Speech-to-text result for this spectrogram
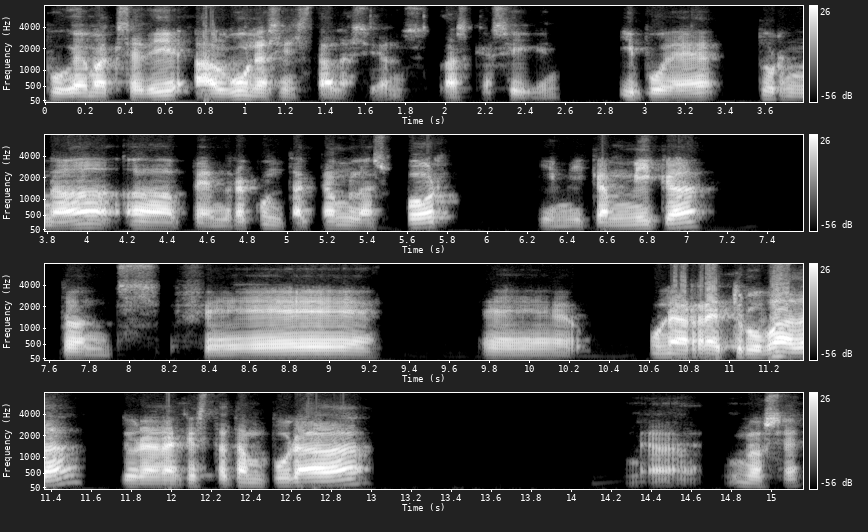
puguem accedir a algunes instal·lacions, les que siguin, i poder tornar a prendre contacte amb l'esport i, mica en mica, doncs, fer eh, una retrobada durant aquesta temporada Eh, no sé,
